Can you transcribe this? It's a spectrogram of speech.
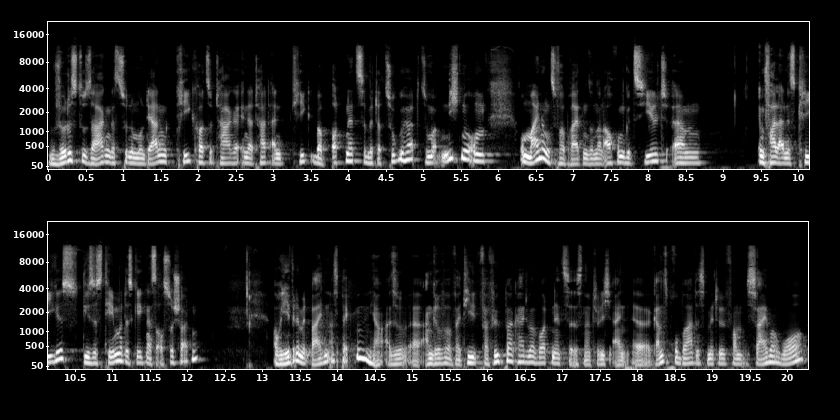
Würdest du sagen, dass zu einem modernen Krieg heutzutage in der Tat ein Krieg über Botnetze mit dazugehört? Nicht nur um, um Meinungen zu verbreiten, sondern auch um gezielt ähm, im Fall eines Krieges die Systeme des Gegners auszuschalten? Auch hier wieder mit beiden Aspekten. Ja, also äh, Angriffe auf IT-Verfügbarkeit über Botnetze ist natürlich ein äh, ganz probates Mittel vom Cyberwar.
